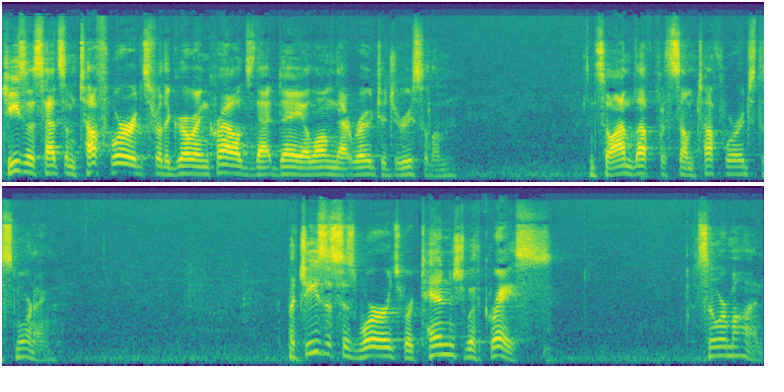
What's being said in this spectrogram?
Jesus had some tough words for the growing crowds that day along that road to Jerusalem. And so I'm left with some tough words this morning. But Jesus' words were tinged with grace. So are mine.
